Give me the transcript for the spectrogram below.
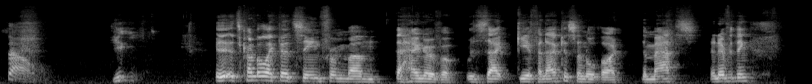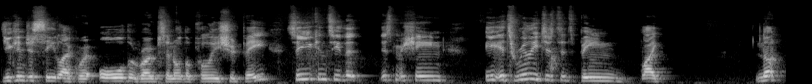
So, You, it's kind of like that scene from um, The Hangover with Zach Galifianakis and all the, like the maths and everything. You can just see like where all the ropes and all the pulleys should be. So you can see that this machine, it's really just it's been like not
